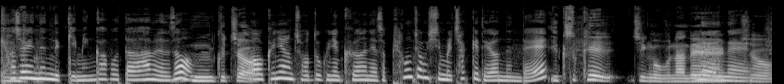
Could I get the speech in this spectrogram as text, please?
켜져 있는 느낌인가 보다 하면서 음, 그쵸. 어 그냥 저도 그냥 그 안에서 평정심을 찾게 되었는데 익숙해진 거구나, 네. 네네. 그쵸.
